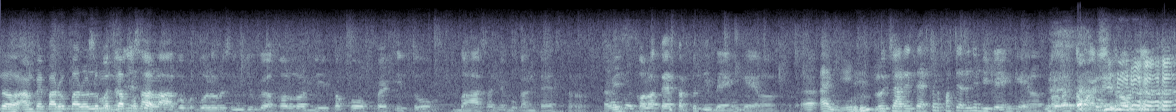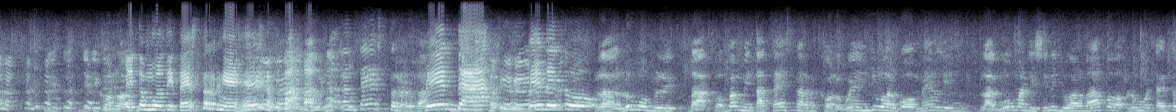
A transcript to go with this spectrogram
loh sampai paru-paru lu Sebenarnya megap-megap salah, gue, gue lurusin juga kalau di toko vape itu bahasanya bukan tester. Tapi- kalau tester tuh di bengkel. Eh, anjing Lu cari tester pasti adanya di bengkel. Kalau kan toko elektronik. gitu. Jadi kalau itu multi tester ngehe judulnya kan tester, Bang. beda beda itu Lah lu mau beli bako, Bang minta tester. Kalau gue yang jual, gue omelin. Lah gue mah di sini jual bako, lu mau tester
